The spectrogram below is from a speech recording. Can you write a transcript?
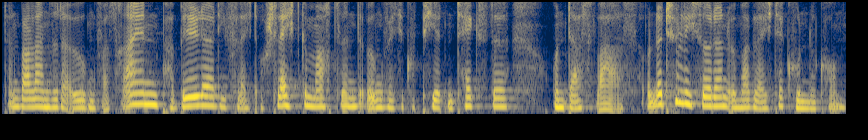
dann ballern sie da irgendwas rein, ein paar Bilder, die vielleicht auch schlecht gemacht sind, irgendwelche kopierten Texte und das war's. Und natürlich soll dann immer gleich der Kunde kommen.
